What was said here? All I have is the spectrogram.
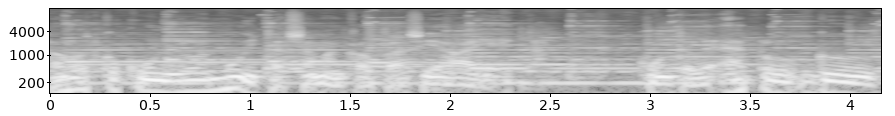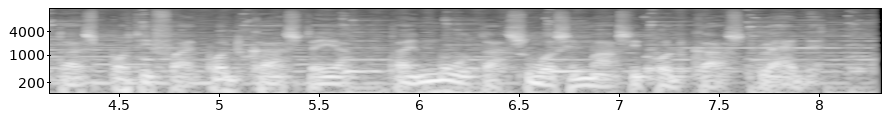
Haluatko kuunnella muita samankaltaisia aiheita? Kuuntele Apple, Google tai Spotify podcasteja tai muuta suosimaasi podcast-lähdettä.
